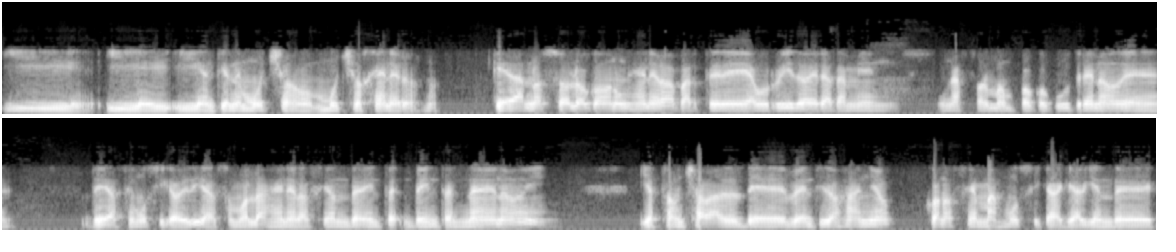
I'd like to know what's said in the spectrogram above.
y, y, y entiende mucho muchos géneros, ¿no? Quedarnos solo con un género, aparte de aburrido, era también una forma un poco cutre, ¿no? De, de hacer música hoy día. Somos la generación de, inter- de internet, ¿no? Y, y hasta un chaval de 22 años conoce más música que alguien de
